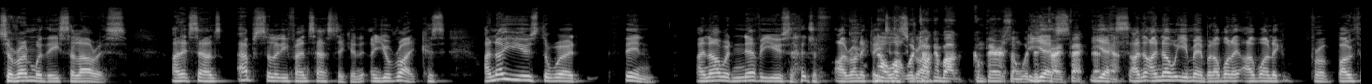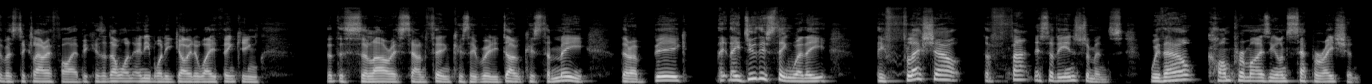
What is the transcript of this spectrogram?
to run with the Solaris. And it sounds absolutely fantastic. And, and you're right, because I know you used the word thin, and I would never use that to, ironically No, to well, we're talking about comparison with the yes, trifecta. Yes, I, know, I know what you mean, but I want to, I want to, for both of us to clarify because I don't want anybody going away thinking that the Solaris sound thin because they really don't. Because to me, they're a big. They, they do this thing where they they flesh out the fatness of the instruments without compromising on separation,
